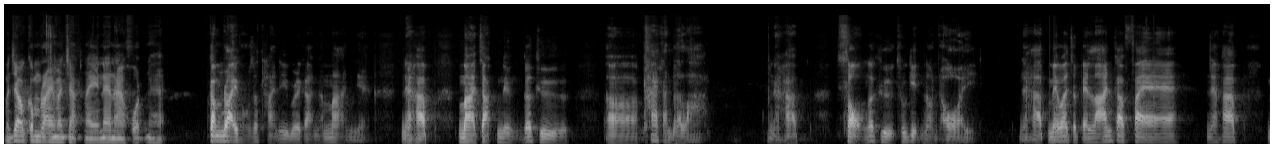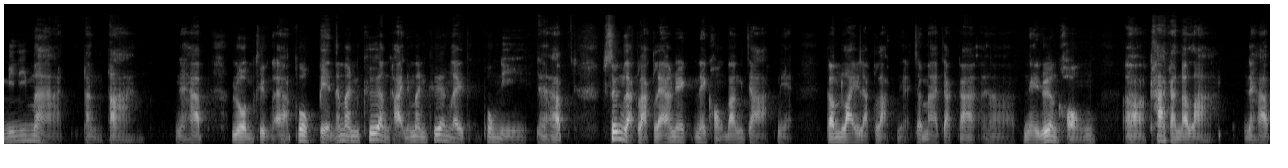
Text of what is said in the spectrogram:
มันจะเอากำไรมาจากไหนในอนาคตนะฮะกำไรของสถานีบริการน้ำมันเนี่ยนะครับ มาจากหนึ่งก็คือค่าการตลาดนะครับสองก็คือธุรกิจนอนออยนะครับไม่ว่าจะเป็นร้านกาแฟนะครับมินิมาร์ทต่างๆนะครับรวมถึงพวกเปลี่ยนน้ำมันเครื่องขายน้ำมันเครื่องอะไรพวกนี้นะครับ ซึ่งหลักๆแล้วในในของบางจากเนี่ย กำไรหลักๆเนี่ยจะมาจากการในเรื่องของค่าการตลาดนะครับ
